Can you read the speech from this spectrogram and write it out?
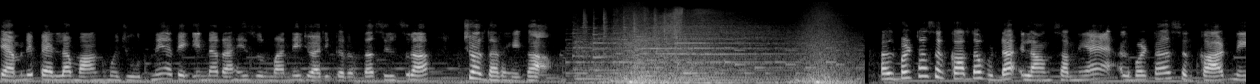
ਕੈਮਰੇ ਪਹਿਲਾਂ ਵਾਂਗ ਮੌਜੂਦ ਨੇ ਅਤੇ ਇਹਨਾਂ ਰਾਹੀਂ ਜੁਰਮਾਨੇ ਜਾਰੀ ਕਰਨ ਦਾ ਸਿਲਸਿਲਾ ਚੱਲਦਾ ਰਹੇਗਾ। ਅਲਬਰਟਾ ਸਰਕਾਰ ਦਾ ਵੱਡਾ ਐਲਾਨ ਸਾਹਮਣੇ ਆਇਆ ਹੈ। ਅਲਬਰਟਾ ਸਰਕਾਰ ਨੇ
